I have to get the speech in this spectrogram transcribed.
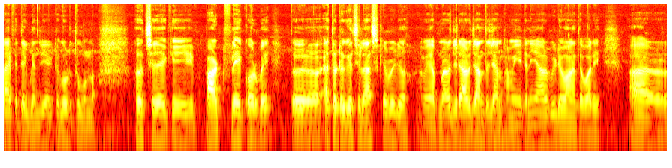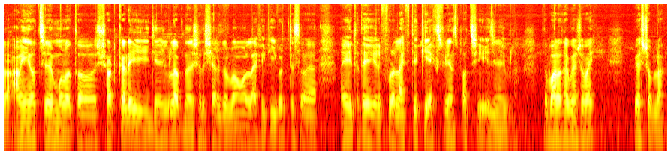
লাইফে দেখবেন যে একটা গুরুত্বপূর্ণ হচ্ছে কি পার্ট প্লে করবে। তো এতটুকু ছিল আজকের ভিডিও আমি আপনারা যদি আরও জানতে চান, আমি এটা নিয়ে আরও ভিডিও বানাতে পারি। আর আমি হচ্ছে মূলত শর্টকাটে এই জিনিসগুলো আপনাদের সাথে শেয়ার করব, আমার লাইফে কী করতেছে এটাতে পুরো লাইফ থেকে কী এক্সপিরিয়েন্স পাচ্ছি, এই জিনিসগুলো। তো ভালো থাকবেন সবাই বেস্ট অফ লাক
